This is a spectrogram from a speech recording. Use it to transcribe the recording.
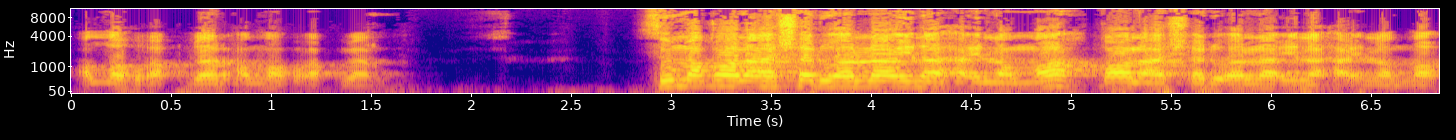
Allahu akbar Allahu akbar. Thumma qala asyhadu an la ilaha illallah, qala asyhadu an la ilaha illallah.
